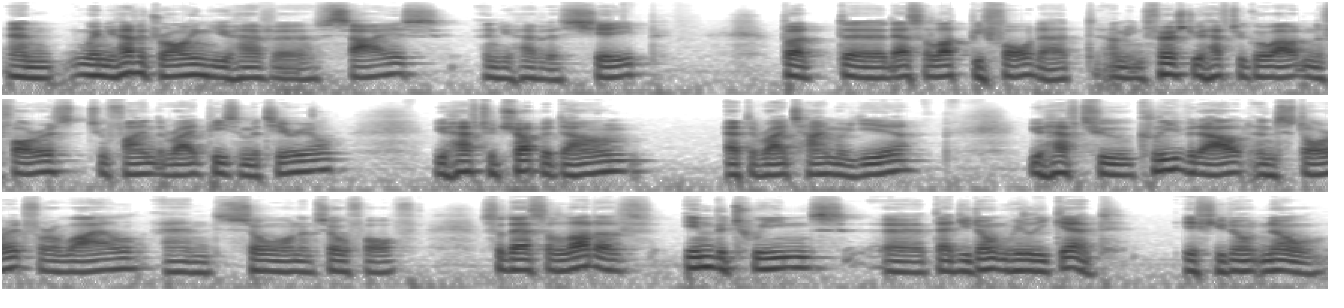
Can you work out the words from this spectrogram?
And when you have a drawing, you have a size and you have a shape but uh, there's a lot before that. I mean, first you have to go out in the forest to find the right piece of material. You have to chop it down at the right time of year. You have to cleave it out and store it for a while, and so on and so forth. So there's a lot of in betweens uh, that you don't really get if you don't know,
